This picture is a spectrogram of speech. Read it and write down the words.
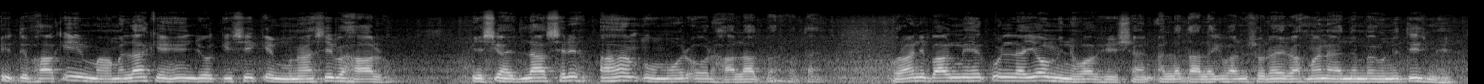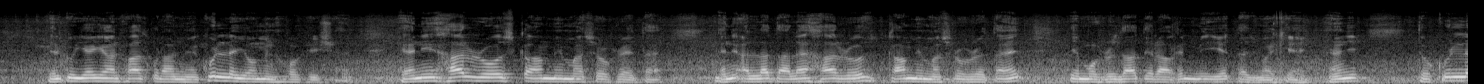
اتفاقی معاملہ کے ہیں جو کسی کے مناسب حال ہو اس کا اطلاع صرف اہم امور اور حالات پر ہوتا ہے۔ قرآن باغ میں ہے، کل یومن ہوا بھی شان۔ اللہ تعالیٰ کے بارے میں سورہ رحمان عید نمبر انتیس میں ہے۔ بالکل یہی الفاظ قرآن میں کل یومن ہوا بھی شان۔ یعنی ہر روز کام میں مصروف رہتا ہے۔ یعنی اللہ تعالیٰ ہر روز کام میں مصروف رہتا ہے۔ یہ مفردات راغب میں یہ ترجمہ کیا ہے۔ ہاں جی؟ تو کل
